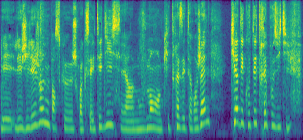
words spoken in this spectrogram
les, Gilets jaunes, parce que je crois que ça a été dit, c'est un mouvement qui est très hétérogène, qui a des côtés très positifs.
